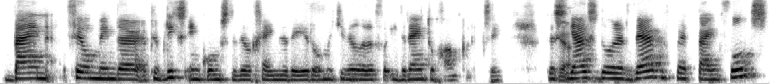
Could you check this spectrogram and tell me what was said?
bijna veel minder publieksinkomsten wil genereren, omdat je wil dat het voor iedereen toegankelijk is. Dus juist door het werken met Pijn Fonds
